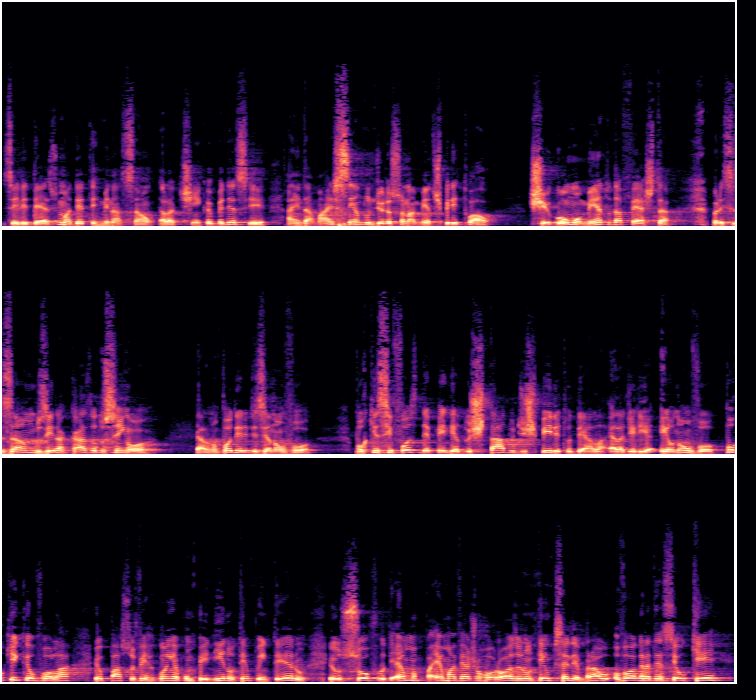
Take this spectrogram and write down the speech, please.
Se ele desse uma determinação, ela tinha que obedecer, ainda mais sendo um direcionamento espiritual. Chegou o momento da festa. Precisamos ir à casa do Senhor. Ela não poderia dizer não vou. Porque se fosse depender do estado de espírito dela, ela diria: Eu não vou. Por que, que eu vou lá? Eu passo vergonha com penina o tempo inteiro. Eu sofro. É uma, é uma viagem horrorosa. Eu não tenho que celebrar. Eu vou agradecer o quê?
